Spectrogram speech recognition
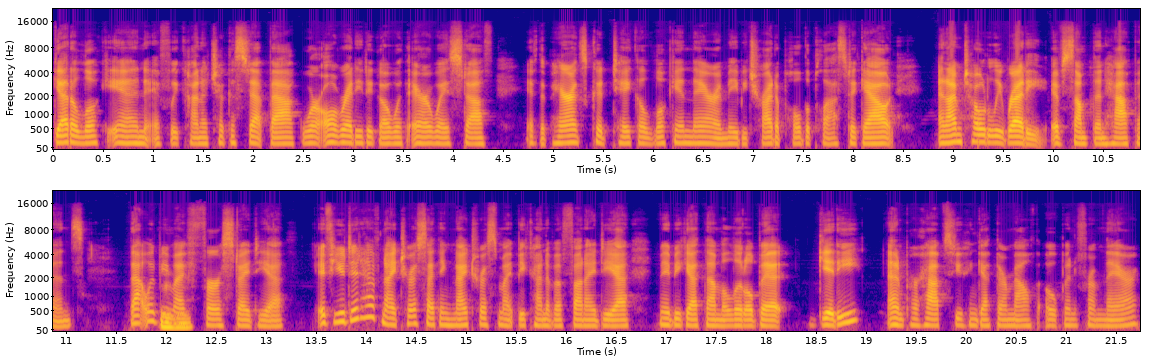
get a look in. If we kind of took a step back, we're all ready to go with airway stuff. If the parents could take a look in there and maybe try to pull the plastic out, and I'm totally ready if something happens. That would be mm-hmm. my first idea. If you did have nitrous, I think nitrous might be kind of a fun idea. Maybe get them a little bit giddy and perhaps you can get their mouth open from there.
